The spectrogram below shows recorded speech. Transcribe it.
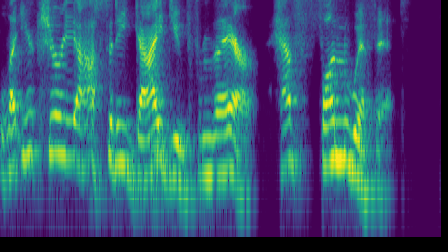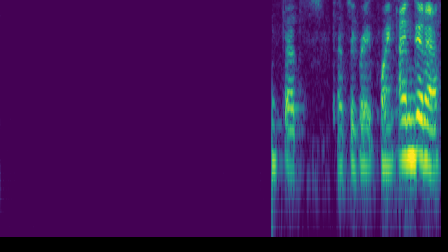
let your curiosity guide you from there. Have fun with it. That's that's a great point. I'm gonna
